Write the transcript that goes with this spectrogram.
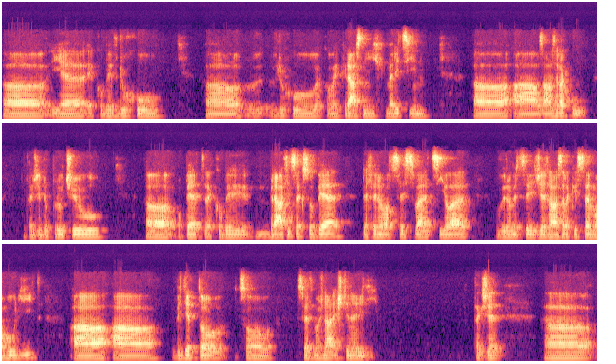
uh, je jakoby v duchu v duchu jakoby krásných medicín a zázraků. Takže doporučuji opět jakoby vrátit se k sobě, definovat si své cíle, uvědomit si, že zázraky se mohou dít a, a vidět to, co svět možná ještě nevidí. Takže uh,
